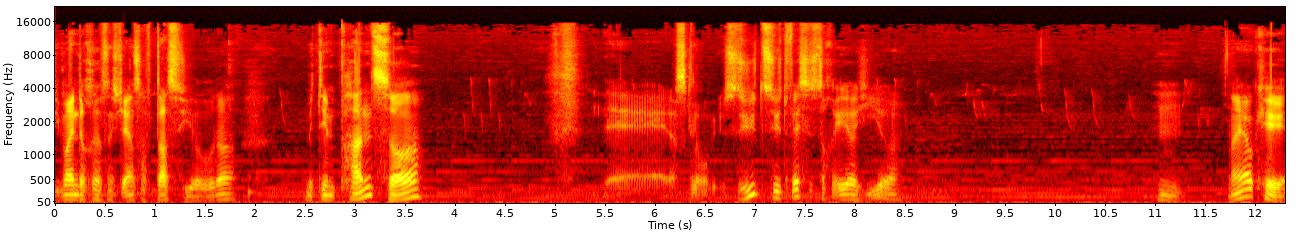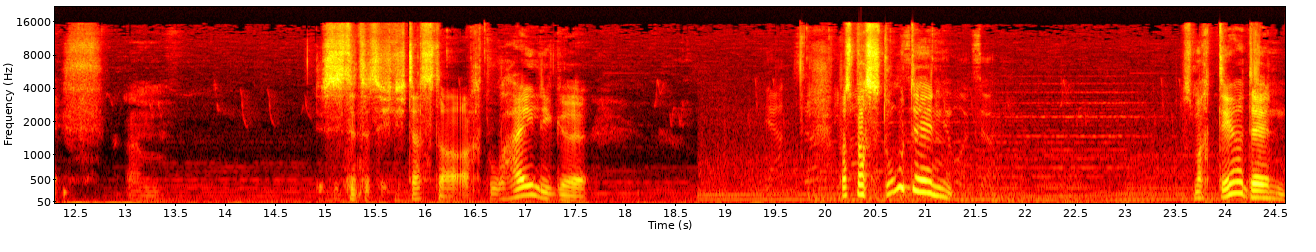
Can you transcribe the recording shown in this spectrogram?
Die meinen doch jetzt nicht ernsthaft das hier, oder? Mit dem Panzer? Nee, das glaube ich. Süd-Südwest ist doch eher hier. Hm. Naja, okay. Ähm. Das ist denn tatsächlich das da? Ach du Heilige. Was machst du denn? Was macht der denn?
